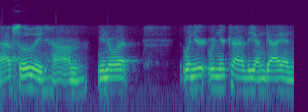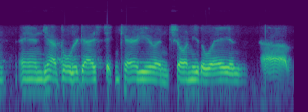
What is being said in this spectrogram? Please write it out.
absolutely. Um, you know what? When you're when you're kind of the young guy and and you have older guys taking care of you and showing you the way and um,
